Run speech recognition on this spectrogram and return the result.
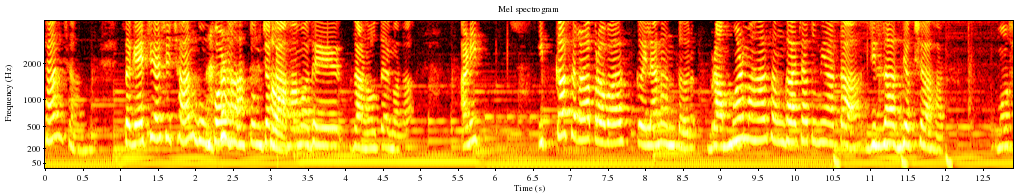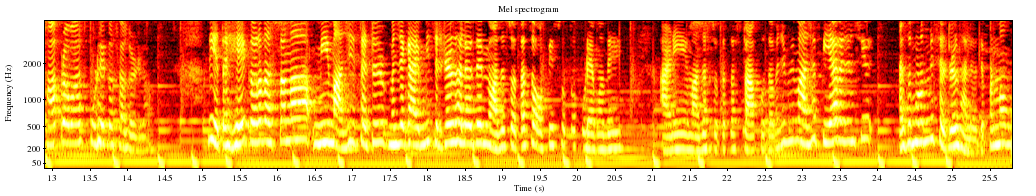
छान छान. सगळ्याची अशी छान गुंफण तुमच्या. कामामध्ये जाणवतंय मला. आणि इतका सगळा प्रवास केल्यानंतर ब्राह्मण महासंघाच्या तुम्ही आता जिल्हा अध्यक्ष आहात. मग हा प्रवास पुढे कसा घडला? नाही आता हे करत असताना मी माझी सेटल म्हणजे काय मी सेटल झाले होते. माझं स्वतःचं ऑफिस होतं पुण्यामध्ये. आणि माझा स्वतःचा स्टाफ होता. म्हणजे मी माझ्या पी आर एजन्सी असं म्हणून मी सेटल झाले होते. पण मग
